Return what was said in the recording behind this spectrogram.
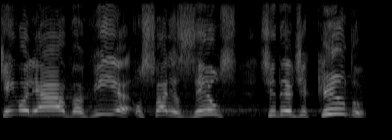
quem olhava via os fariseus se dedicando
